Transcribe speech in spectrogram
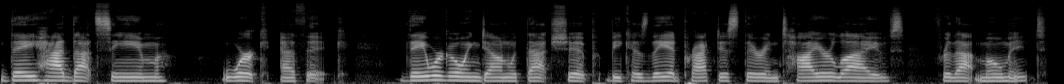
they had that same work ethic. They were going down with that ship because they had practiced their entire lives for that moment.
